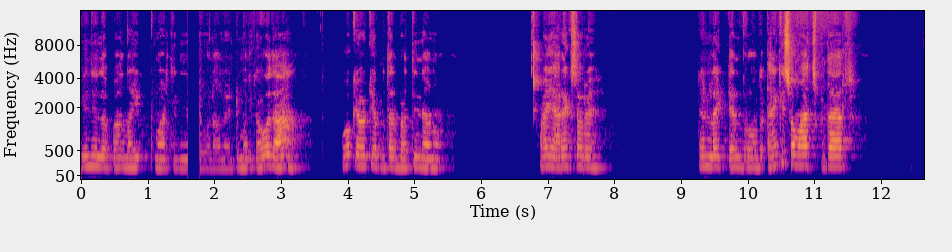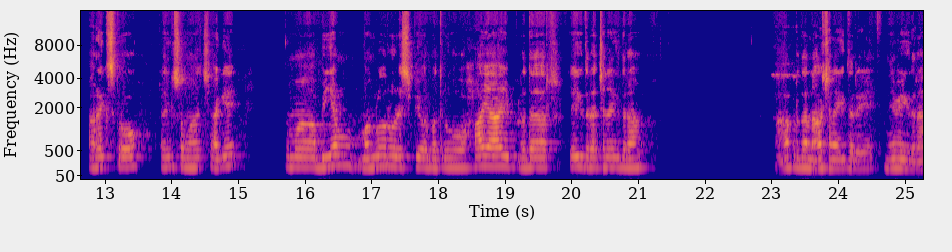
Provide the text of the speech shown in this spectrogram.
ಏನಿಲ್ಲಪ್ಪ ನೈಟ್ ಮಾಡ್ತಿದ್ದೀನಿ ನಾನು ಎಂಟು ಮಂದಿಗೆ ಹೌದಾ? ಓಕೆ ಓಕೆ ಬ್ರದರ್ ಬರ್ತೀನಿ ನಾನು. ಹಾಂ ಯಾರ್ಯಾಕೆ ಅವರೇ ಟೆನ್ ಲೈಕ್ ಟೆನ್ ಬ್ರೋ ಅಂತ thank you so much brother R X bro thank you so much ಹಾಗೆ ನಮ್ಮ ಬಿ ಎಂ ಮಂಗಳೂರು ರೆಸಿಪಿ ಅವ್ರು ಬಂದರು ಹಾಯ್ ಹಾಯ್ ಬ್ರದರ್ ಹೇಗಿದ್ದೀರಾ ಚೆನ್ನಾಗಿದ್ದೀರಾ ಹಾಂ ಬ್ರದರ್ ನಾವು ಚೆನ್ನಾಗಿದ್ದೀರಿ ನೀವು ಹೇಗಿದ್ದೀರಾ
